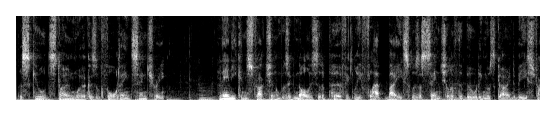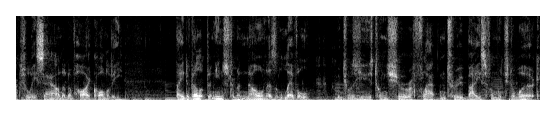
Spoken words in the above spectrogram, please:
the skilled stoneworkers of 14th century. In any construction, it was acknowledged that a perfectly flat base was essential if the building was going to be structurally sound and of high quality. They developed an instrument known as a level, which was used to ensure a flat and true base from which to work.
